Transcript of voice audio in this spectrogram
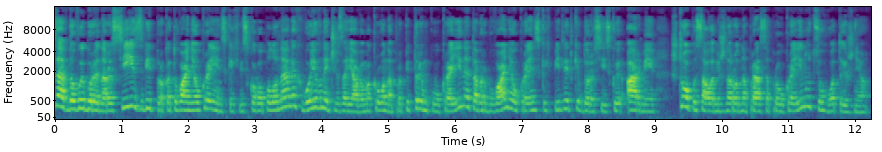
Псевдовибори на Росії, звіт про катування українських військовополонених, войовничі заяви Макрона про підтримку України та вербування українських підлітків до російської армії, що писала міжнародна преса про Україну цього тижня.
